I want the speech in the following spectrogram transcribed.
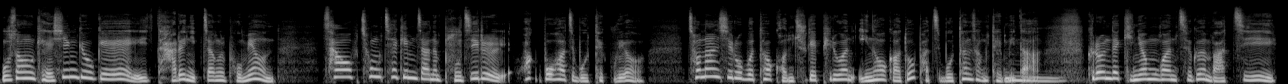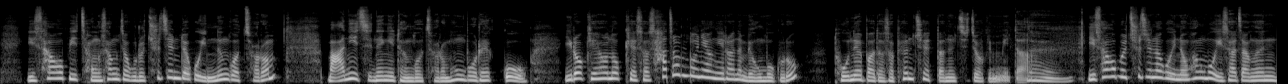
우선 개신교계의 이 다른 입장을 보면 사업 총책임자는 부지를 확보하지 못했고요. 천안시로부터 건축에 필요한 인허가도 받지 못한 상태입니다. 음. 그런데 기념관 측은 마치 이 사업이 정상적으로 추진되고 있는 것처럼 많이 진행이 된 것처럼 홍보를 했고 이렇게 현혹해서 사전 분양이라는 명목으로 돈을 받아서 편취했다는 지적입니다. 네. 이 사업을 추진하고 있는 황모 이사장은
